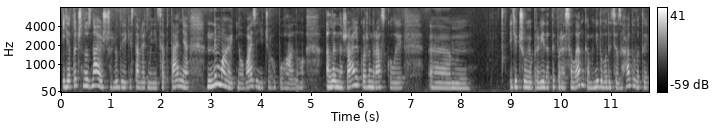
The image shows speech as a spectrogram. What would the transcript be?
І я точно знаю, що люди, які ставлять мені це питання, не мають на увазі нічого поганого. Але, на жаль, кожен раз, коли ем, я чую привіт, а ти переселенка, мені доводиться згадувати,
